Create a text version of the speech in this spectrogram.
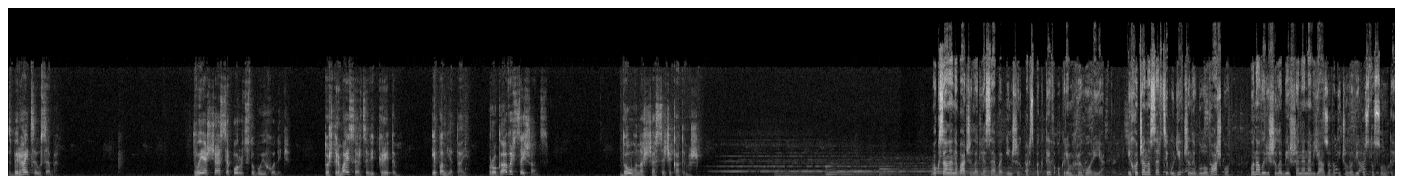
Зберігай це у себе. Твоє щастя поруч з тобою ходить. Тож тримай серце відкритим і пам'ятай, прогавиш цей шанс. Довго на щастя чекатимеш. Оксана не бачила для себе інших перспектив, окрім Григорія. І хоча на серці у дівчини було важко, вона вирішила більше не нав'язувати чоловіку стосунки.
